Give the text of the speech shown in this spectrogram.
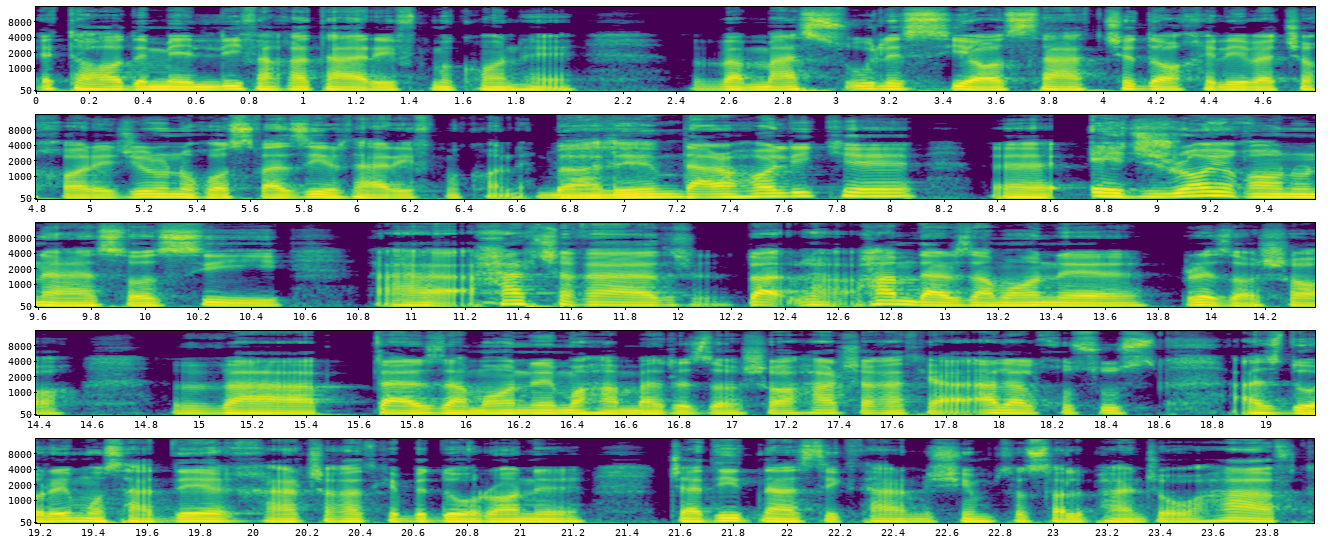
اتحاد ملی فقط تعریف می‌کنه و مسئول سیاست چه داخلی و چه خارجی رو نخست وزیر تعریف می‌کنه. بله. در حالی که اجرای قانون اساسی هر چقدر در- هم در زمان رضا شاه و در زمان محمد رضا شاه هر چقدر که علل خصوص از دوره مصدق هر چقدر که به دوران جدید نزدیک تر میشیم تا سال 57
